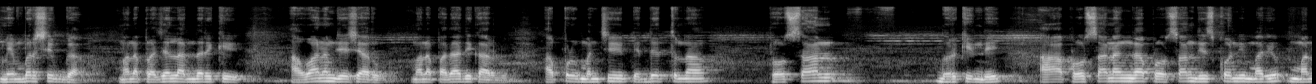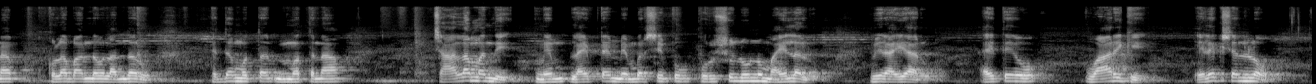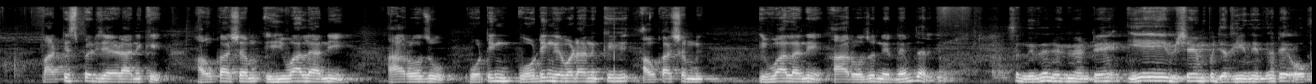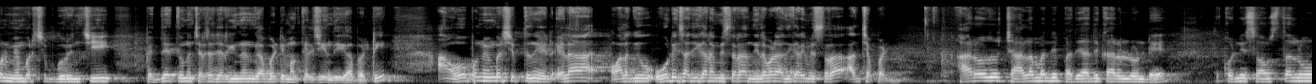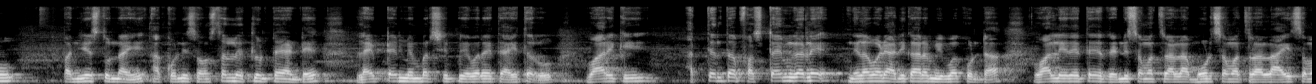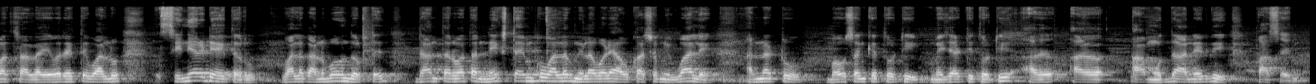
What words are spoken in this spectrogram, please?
మెంబర్షిప్గా మన ప్రజలందరికీ ఆహ్వానం చేశారు మన పదాధికారులు అప్పుడు మంచి పెద్ద ఎత్తున ప్రోత్సాహం దొరికింది. ఆ ప్రోత్సాహంగా ప్రోత్సాహం తీసుకొని మరియు మన కుల బాంధవులందరూ పెద్ద మొత్త మొత్తన చాలామంది మెం లైఫ్ టైం మెంబర్షిప్ పురుషులను మహిళలు వీరు అయ్యారు అయితే వారికి ఎలక్షన్లో పార్టిసిపేట్ చేయడానికి అవకాశం ఇవ్వాలని ఆ రోజు ఓటింగ్ ఓటింగ్ ఇవ్వడానికి అవకాశం ఇవ్వాలని ఆ రోజు నిర్ణయం జరిగింది. సార్ నిర్ణయం జరిగిందంటే ఏ విషయం జరిగింది? ఎందుకంటే ఓపెన్ మెంబర్షిప్ గురించి పెద్ద ఎత్తున చర్చ జరిగిందని కాబట్టి మాకు తెలిసింది కాబట్టి ఆ ఓపెన్ మెంబర్షిప్ ఎలా వాళ్ళకి ఓటేసి అధికారం ఇస్తారా నిలబడే అధికారం ఇస్తారా అది చెప్పండి. ఆ రోజు చాలామంది పదాధికారులు ఉండే కొన్ని సంస్థలు పనిచేస్తున్నాయి. ఆ కొన్ని సంస్థలు ఎట్లుంటాయంటే లైఫ్ టైం మెంబర్షిప్ ఎవరైతే అవుతారో వారికి అత్యంత ఫస్ట్ టైంగానే నిలబడే అధికారం ఇవ్వకుండా వాళ్ళు ఏదైతే రెండు సంవత్సరాల మూడు సంవత్సరాల ఐదు సంవత్సరాల ఎవరైతే వాళ్ళు సీనియారిటీ అవుతారు వాళ్ళకు అనుభవం దొరుకుతుంది దాని తర్వాత నెక్స్ట్ టైంకు వాళ్ళకు నిలబడే అవకాశం ఇవ్వాలి అన్నట్టు బహుసంఖ్యతోటి మెజారిటీతోటి ఆ- ముద్ద అనేది పాస్ అయింది.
